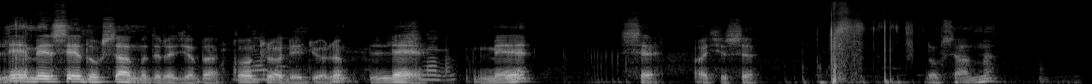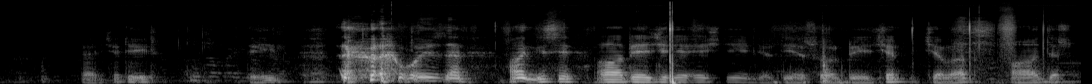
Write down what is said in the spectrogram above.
LMS 90 mıdır acaba? Kontrol ediyorum. L, Düşünelim. M, S açısı 90 mı? Bence değil. Değil. o yüzden hangisi ABC'ye eş değildir diye sorduğu için cevap A'dır.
